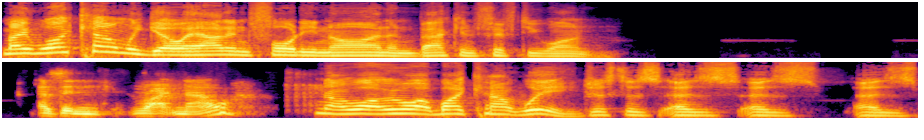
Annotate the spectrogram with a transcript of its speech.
Mate, why can't we go out in 49 and back in 51? As in right now? No, why, why can't we? Just as, as, as, as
